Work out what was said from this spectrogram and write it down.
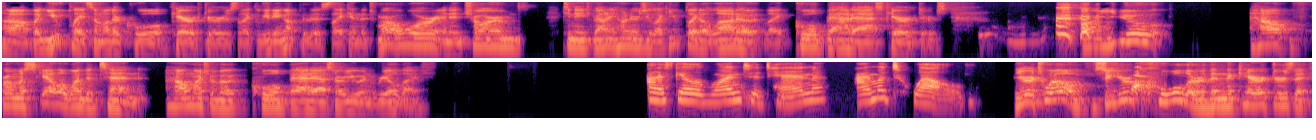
uh, but you've played some other cool characters like leading up to this, like in the Tomorrow War and in Charmed, Teenage Bounty Hunters. You like you've played a lot of like cool badass characters. Are you how from a scale of one to ten? How much of a cool badass are you in real life? on a scale of one to 10, I'm a 12. You're a 12, so you're cooler than the characters that.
